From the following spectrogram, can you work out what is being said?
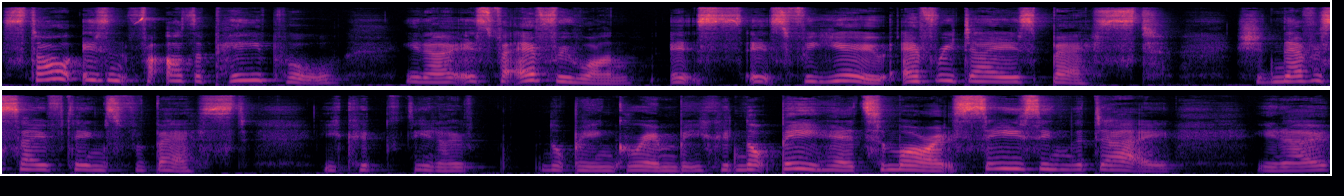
Style isn't for other people. You know, it's for everyone. It's it's for you. Every day is best. You should never save things for best. You could, you know, not being grim, but you could not be here tomorrow. It's seizing the day. You know,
